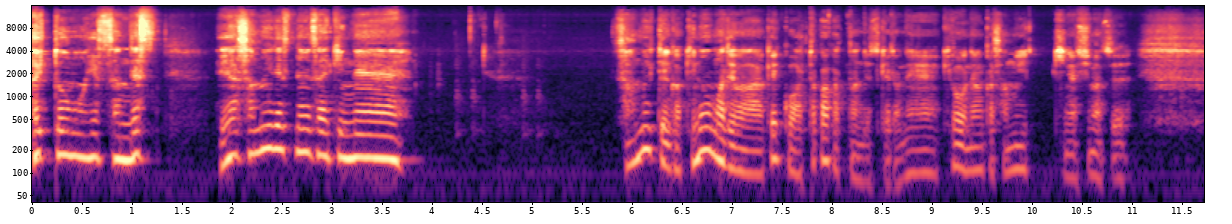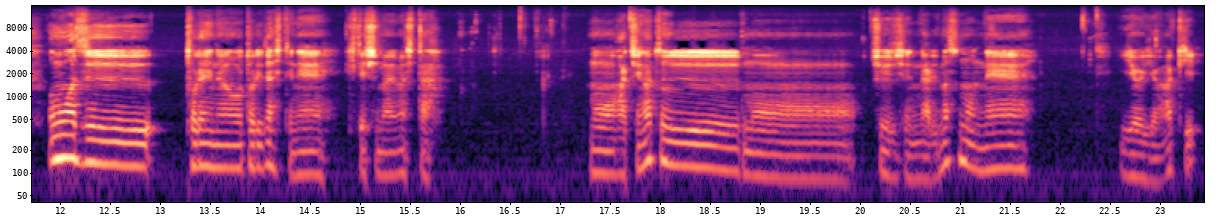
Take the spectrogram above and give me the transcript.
はい、どうも、やすさんです。いや、寒いですね、最近ね。寒いっていうか、昨日までは結構暖かかったんですけどね。今日なんか寒い気がします。思わずトレーナーを取り出してね、来てしまいました。もう8月も中旬になりますもんね。いよいよ秋。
